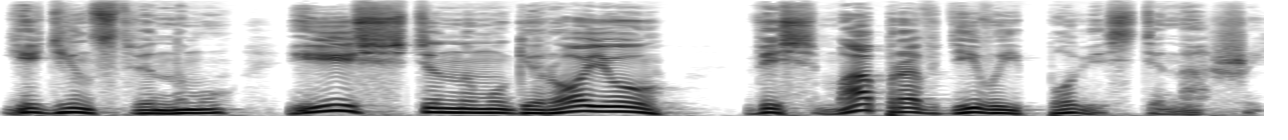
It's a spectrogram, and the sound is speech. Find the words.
единственному истинному герою весьма правдивой повести нашей.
